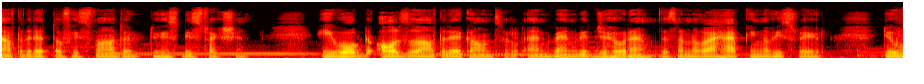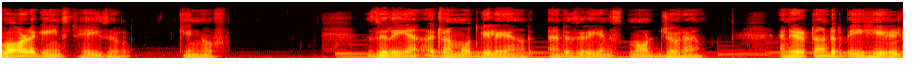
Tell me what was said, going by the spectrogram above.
after the death of his father to his destruction. He walked also after their counsel, and went with Jehoram, the son of Ahab, king of Israel, to war against Hazael, king of Syria at Ramoth Gilead, and the Syrians smote Joram. And he returned to be healed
